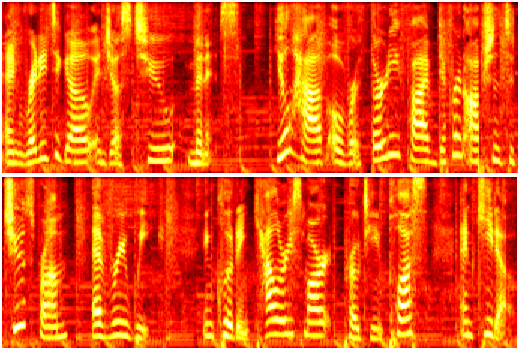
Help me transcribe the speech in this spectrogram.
and ready to go in just two minutes. You'll have over 35 different options to choose from every week, including Calorie Smart, Protein Plus, and Keto.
